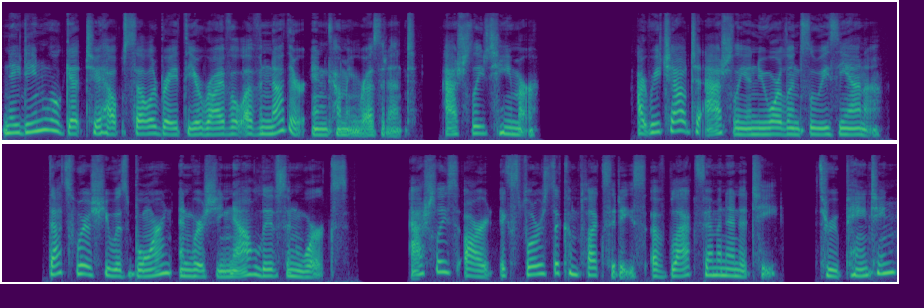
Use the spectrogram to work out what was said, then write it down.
Nadine will get to help celebrate the arrival of another incoming resident, Ashley Teamer. I reach out to Ashley in New Orleans, Louisiana. That's where she was born and where she now lives and works. Ashley's art explores the complexities of Black femininity through painting,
